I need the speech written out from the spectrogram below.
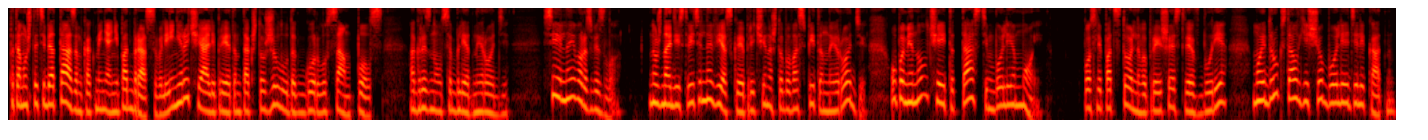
«Потому что тебя тазом, как меня, не подбрасывали и не рычали при этом так, что желудок к горлу сам полз», — огрызнулся бледный Родди. Сильно его развезло. Нужна действительно веская причина, чтобы воспитанный Родди упомянул чей-то таз, тем более мой. После подстольного происшествия в Буре мой друг стал еще более деликатным,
